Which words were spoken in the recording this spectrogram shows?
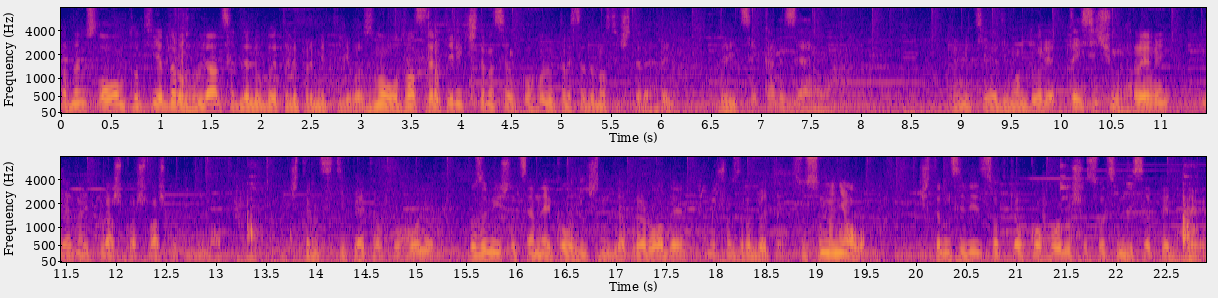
Одним словом, тут є де розгулятися для любителів примітиву. Знову 23 рік, 14 алкоголю, 394 гривень. Дивіться, яка резерва. Примітива Дімандурія, 1000 гривень. Я навіть пляшку аж важко підіймати. 14,5 алкоголю. Розумію, що це не екологічно для природи. Ну що зробити? Сусуманьоло. 14% алкоголю, 675 гривень.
